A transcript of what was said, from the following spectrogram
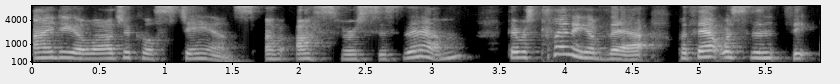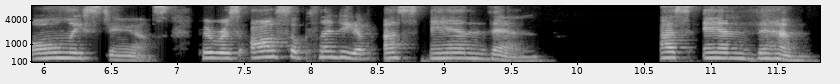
ideological stance of us versus them. There was plenty of that, but that was the, the only stance. There was also plenty of us and then, us and them.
